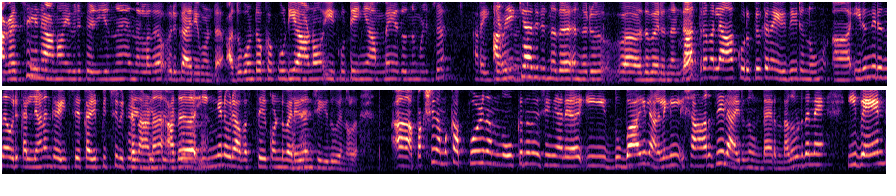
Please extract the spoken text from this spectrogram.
അകൽച്ചയിലാണോ ഇവർ കഴിയുന്നത് എന്നുള്ളത് ഒരു കാര്യമുണ്ട്. അതുകൊണ്ടൊക്കെ കൂടിയാണോ ഈ കുട്ടി ഇനി അമ്മയെ ഇതൊന്നും വിളിച്ച് അറിയിക്കാതിരുന്നത്? എന്നൊരു ഇത് വരുന്നുണ്ട്. മാത്രമല്ല ആ കുറിപ്പിൽ തന്നെ എഴുതിയിരുന്നു ഇരുന്നിരുന്ന് ഒരു കല്യാണം കഴിച്ച് കഴിപ്പിച്ചു വിട്ടതാണ്. അത് ഇങ്ങനെ ഒരു അവസ്ഥയെ കൊണ്ട് വരികയും ചെയ്തു എന്നുള്ളത്. പക്ഷെ നമുക്ക് അപ്പോഴും നമ്മൾ നോക്കുന്നതെന്ന് വെച്ച് കഴിഞ്ഞാൽ ഈ ദുബായിലാണ് അല്ലെങ്കിൽ ഷാർജയിലായിരുന്നു ഉണ്ടായിരുന്നത്. അതുകൊണ്ട് തന്നെ ഈ വേണ്ട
